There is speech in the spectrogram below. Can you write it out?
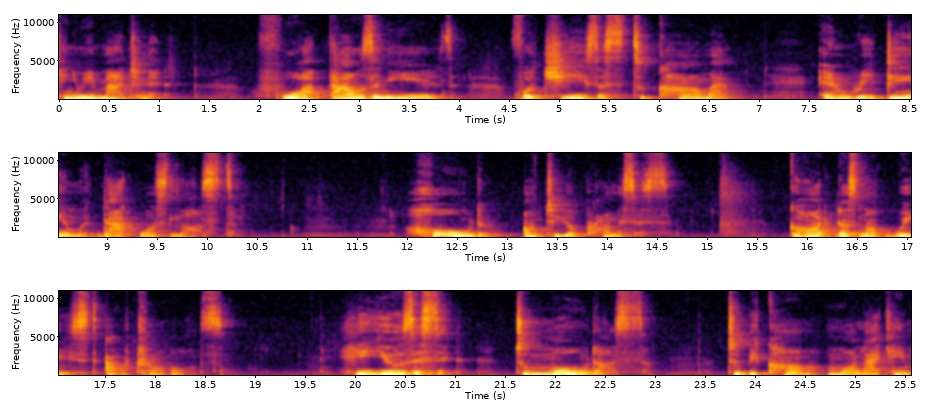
Can you imagine it? 4,000 years for Jesus to come and redeem that was lost. Hold onto your promises. God does not waste our troubles. He uses it to mold us to become more like Him.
